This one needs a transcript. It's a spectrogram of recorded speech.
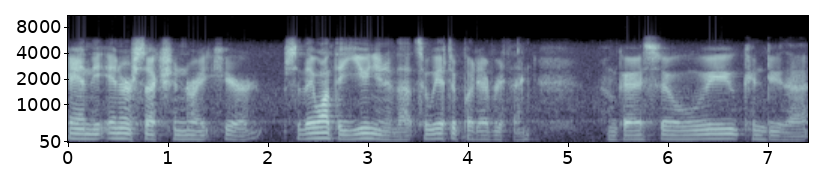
and the intersection right here. So they want the union of that, so we have to put everything. Okay, so we can do that.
